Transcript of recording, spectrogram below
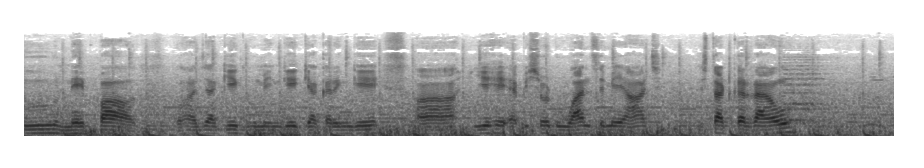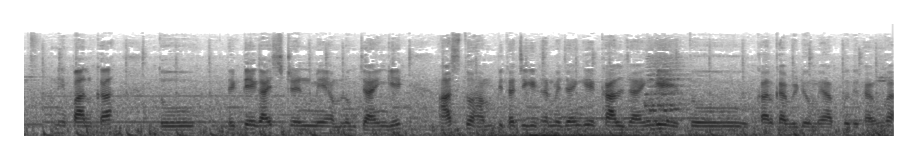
टू नेपाल वहाँ जाके घूमेंगे क्या करेंगे? आ, ये है एपिसोड वन से मैं आज स्टार्ट कर रहा हूँ नेपाल का। तो देखते हैं गाइस ट्रेन में हम लोग जाएँगे। आज तो हम पिताजी के घर में जाएँगे, कल जाएँगे तो कल का वीडियो मैं आपको दिखाऊँगा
